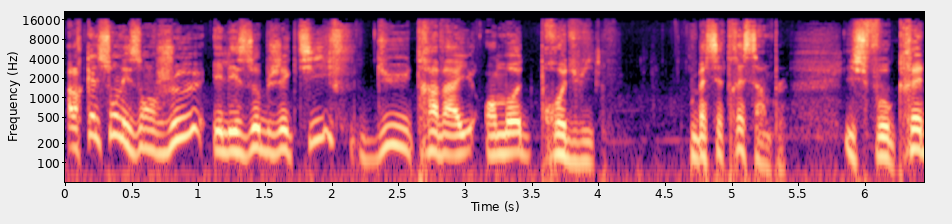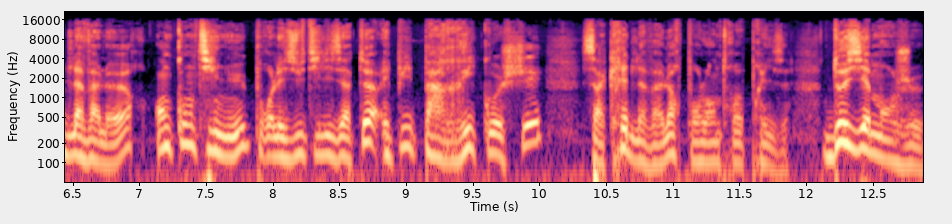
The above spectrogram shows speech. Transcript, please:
Alors quels sont les enjeux et les objectifs du travail en mode produit? Ben, C'est très simple. Il faut créer de la valeur en continu pour les utilisateurs et puis par ricochet, ça crée de la valeur pour l'entreprise. Deuxième enjeu,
